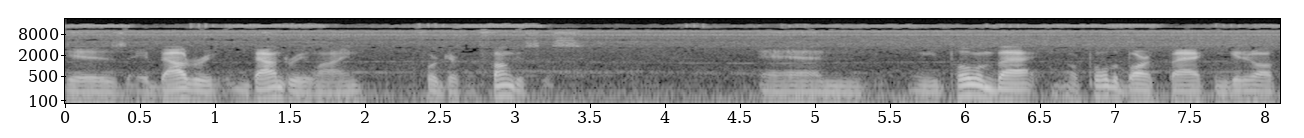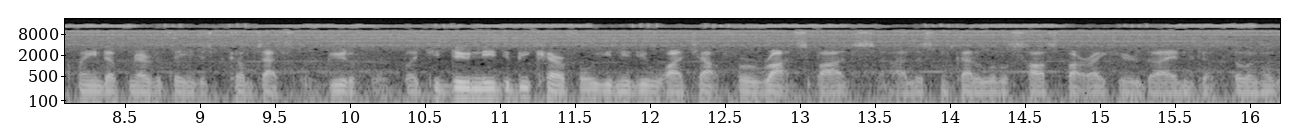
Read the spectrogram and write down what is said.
is a boundary, boundary line for different funguses. And when you pull them back or pull the bark back and get it all cleaned up and everything, it just becomes absolutely beautiful. But you do need to be careful. You need to watch out for rot spots. Uh, this one's got a little soft spot right here that I ended up filling with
